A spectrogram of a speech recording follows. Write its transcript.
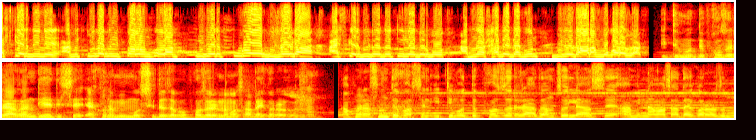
আজকের দিনে আমি কীভাবে ঈদ পালন করলাম ঈদের পুরো বিষয়টা আজকের ভিডিওতে তুলে ধরবো। আপনার সাথে থাকুন ভিডিওটা আরম্ভ করা যাক। ইতিমধ্যে ফজরের আজান দিয়ে দিছে এখন আমি মসজিদে যাব ফজরের নামাজ আদায় করার জন্য। আপনারা শুনতে পারছেন ইতিমধ্যে ফজরের আজান চলে আসে আমি নামাজ আদায় করার জন্য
